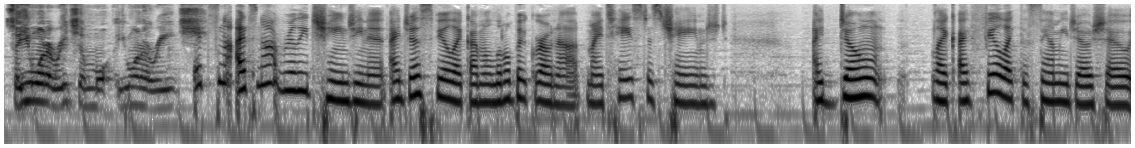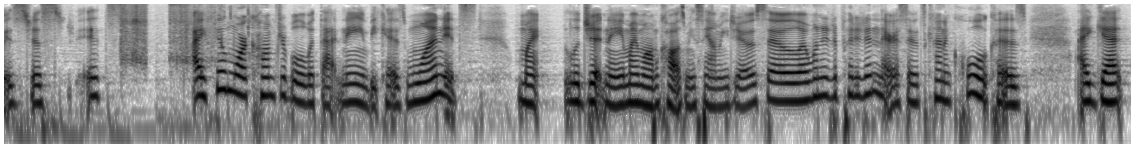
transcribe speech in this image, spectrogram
So you want to reach a more. You want to reach. It's not it's not really changing it. I just feel like I'm a little bit grown up. My taste has changed. I don't like I feel like the Sammi Jo show is just it's I feel more comfortable with that name because one it's my legit name. My mom calls me Sammi Jo, so I wanted to put it in there. So it's kind of cool because I get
